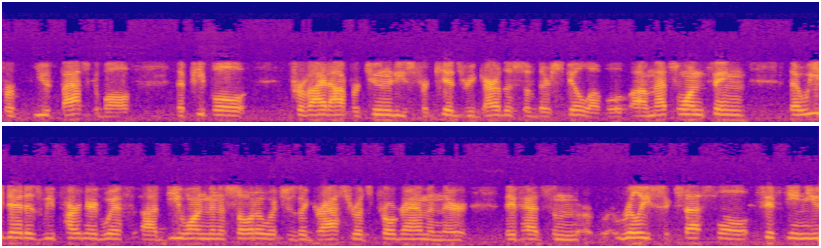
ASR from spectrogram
for youth basketball that people provide opportunities for kids regardless of their skill level. Um, that's one thing that we did is we partnered with uh, D1 Minnesota, which is a grassroots program, and they're they've had some really successful 15U,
